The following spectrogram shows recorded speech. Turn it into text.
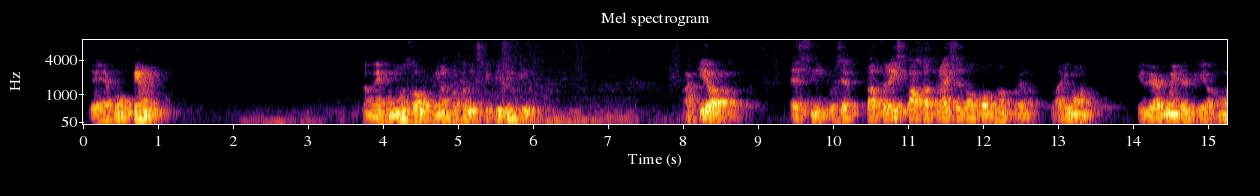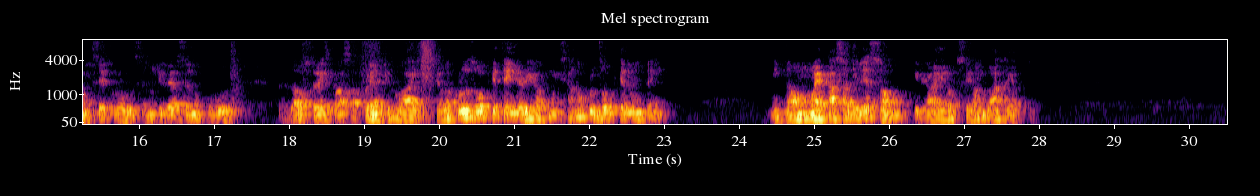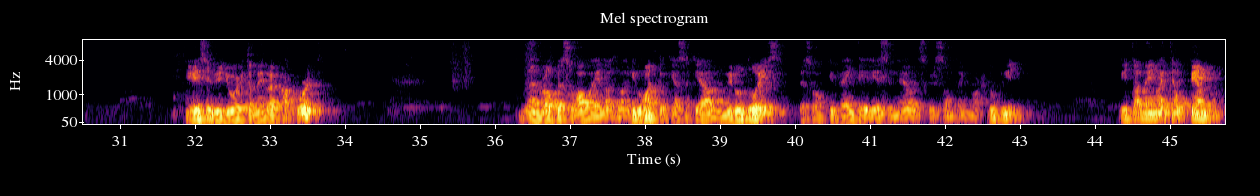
é, com o pêndulo. Também como usar o pêndulo para fazer esse tipo de limpeza. Aqui ó, é simples, você está três passos atrás, você dá o comando para ela. Variona. Se tiver alguma energia ruim, você cruza. Se não tiver, você não cruza. Você dá os três passos à frente, vai. Se ela cruzou porque tem energia ruim, se ela não cruzou porque não tem. Então não é caçar direção, que já é você andar reto. Esse vídeo hoje também vai ficar curto. Lembrar o pessoal aí das variônicas, que essa aqui é a número 2. Pessoal que tiver interesse nela, a descrição está embaixo do vídeo. E também nós temos o pêndulo.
